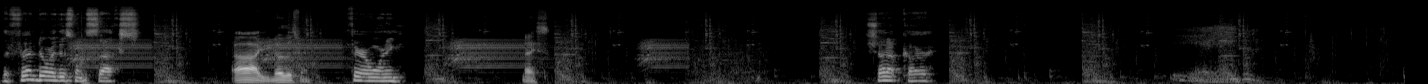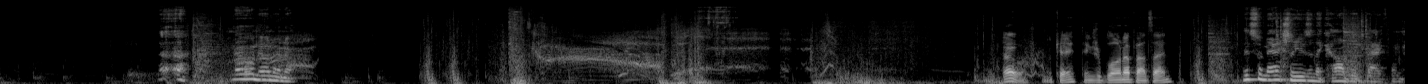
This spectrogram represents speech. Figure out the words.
the front door. of This one sucks. Ah, you know this one. Fair warning. Nice. Shut up, car. No, no, no, no. Oh, okay. Things are blowing up outside. This one actually isn't a combo pack one.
